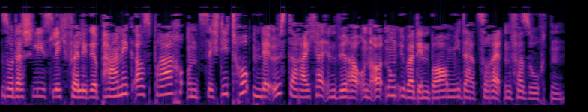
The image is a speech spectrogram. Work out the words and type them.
so dass schließlich völlige Panik ausbrach und sich die Truppen der Österreicher in wirrer Unordnung über den Bormida zu retten versuchten.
